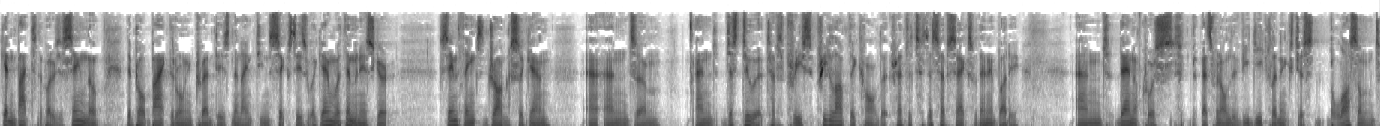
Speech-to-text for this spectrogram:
Getting back to what I was just saying though, they brought back the roaring twenties in the 1960s again with the miniskirt. Same things, drugs again, and um, and just do it. Have free free love they called it. Just have sex with anybody. And then of course that's when all the VD clinics just blossomed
